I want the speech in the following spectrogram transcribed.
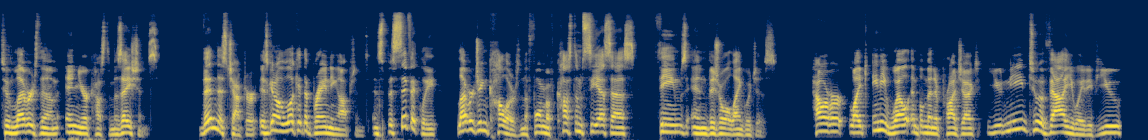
to leverage them in your customizations. Then this chapter is going to look at the branding options and specifically leveraging colors in the form of custom CSS, themes, and visual languages. However, like any well implemented project, you need to evaluate if you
